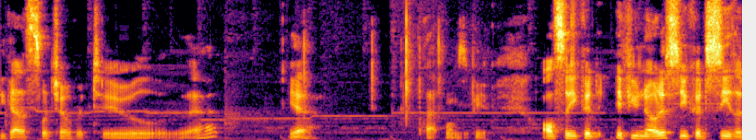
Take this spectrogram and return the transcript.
You gotta switch over to that. Yeah, platforms appear. Also, you could, if you notice, you could see the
